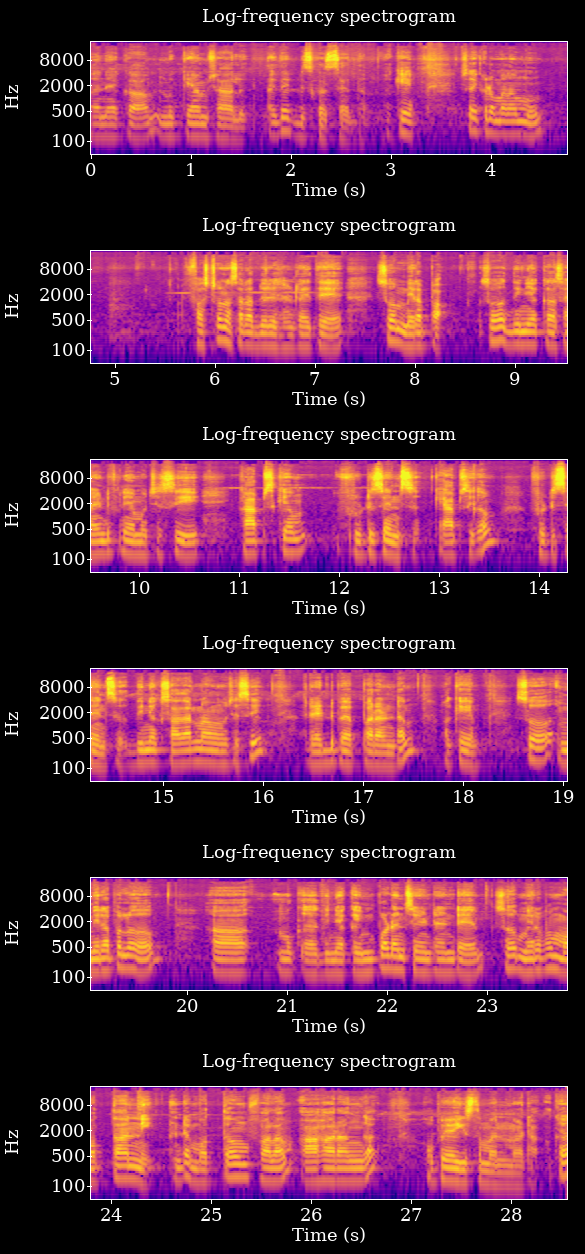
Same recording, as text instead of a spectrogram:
దాని యొక్క ముఖ్యాంశాలు అయితే డిస్కస్ చేద్దాం ఓకే? సో ఇక్కడ మనము ఫస్ట్ ఉన్న సార్ అబ్జర్వ్ చేసినట్లయితే సో మిరప. సో దీని యొక్క సైంటిఫిక్ నేమ్ వచ్చేసి క్యాప్సికమ్ ఫ్రూటిసెన్స్ క్యాప్సికమ్ ఫ్రూటిసెన్స్ దీని యొక్క సాధారణ నామం వచ్చేసి రెడ్ పెప్పర్ అంటాం ఓకే? సో మిరపలో దీని యొక్క ఇంపార్టెన్స్ ఏంటంటే సో మిరప మొత్తాన్ని అంటే మొత్తం ఫలం ఆహారంగా ఉపయోగిస్తాం అన్నమాట ఓకే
